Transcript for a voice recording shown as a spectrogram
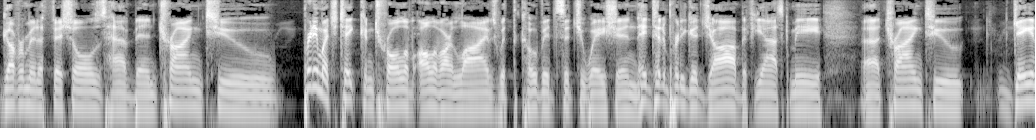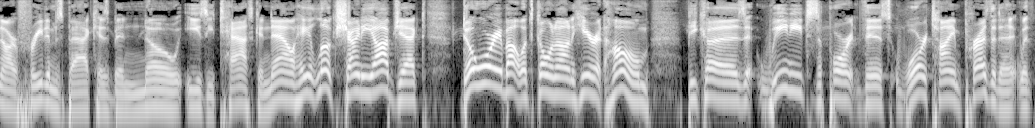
government officials have been trying to pretty much take control of all of our lives with the COVID situation. They did a pretty good job, if you ask me. Uh, trying to gain our freedoms back has been no easy task. And now, hey, look, shiny object. Don't worry about what's going on here at home because we need to support this wartime president with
